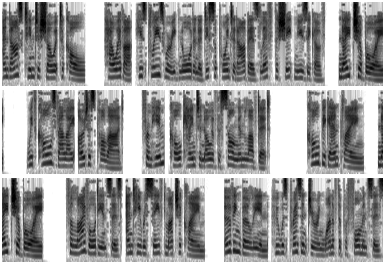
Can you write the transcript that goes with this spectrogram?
and asked him to show it to Cole. However, his pleas were ignored and a disappointed Ahbez left the sheet music of Nature Boy with Cole's valet, Otis Pollard. From him, Cole came to know of the song and loved it. Cole began playing Nature Boy for live audiences, and he received much acclaim. Irving Berlin, who was present during one of the performances,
